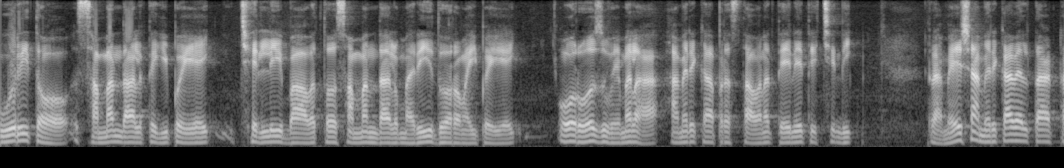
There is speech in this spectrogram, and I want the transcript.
ఊరితో సంబంధాలు తెగిపోయాయి. చెల్లి బావతో సంబంధాలు మరీ దూరం అయిపోయాయి ఓ రోజు విమల అమెరికా ప్రస్తావన తేనే తెచ్చింది. రమేష్ అమెరికా వెళ్తాట.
